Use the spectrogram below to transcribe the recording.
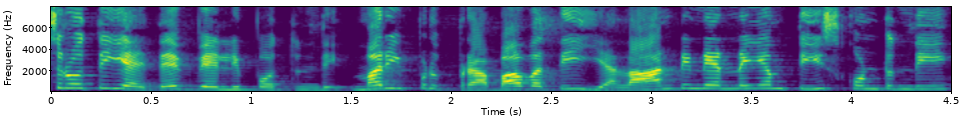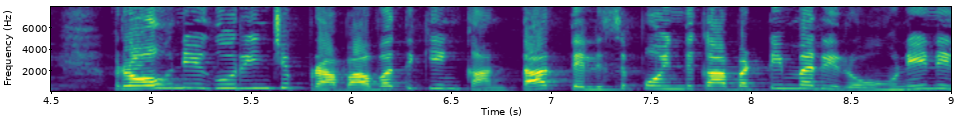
శృతి అయితే వెళ్ళిపోతుంది. మరి ఇప్పుడు ప్రభావతి ఎలాంటి నిర్ణయం తీసుకుంటుంది? రోహిణి గురించి ప్రభావతికి ఇంకంతా తెలిసిపోయింది కాబట్టి మరి రోహిణిని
